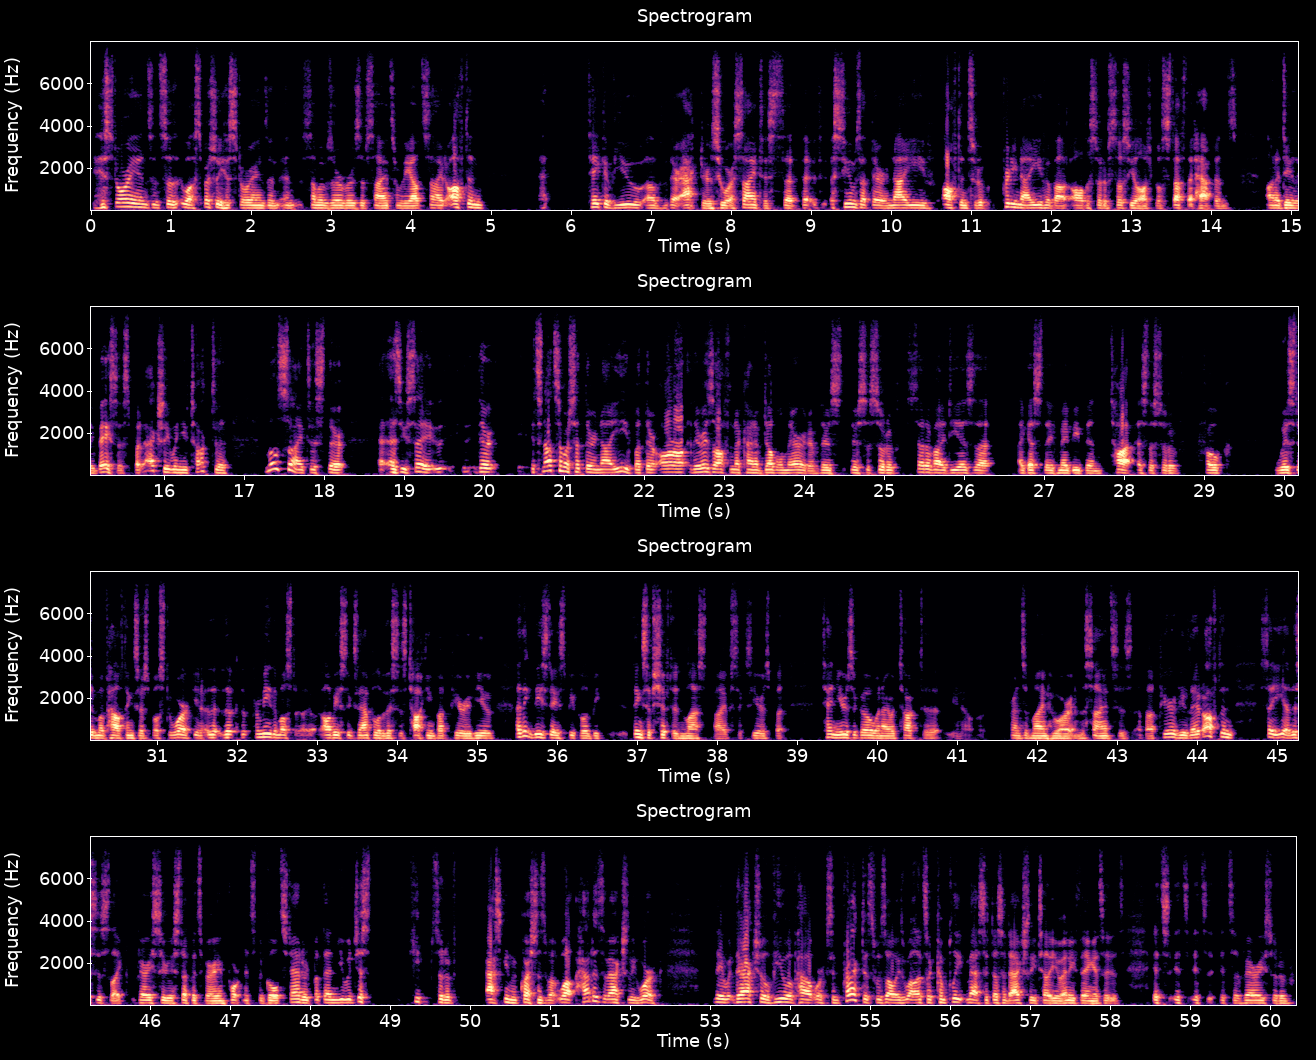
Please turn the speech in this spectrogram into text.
historians and so well especially historians and, and some observers of science from the outside often take a view of their actors who are scientists that, that, assumes that they're naive often sort of pretty naive about all the sort of sociological stuff that happens on a daily basis. But actually when you talk to most scientists they're as you say they're it's not so much that they're naive but there are there is often a kind of double narrative. There's there's a sort of set of ideas that i guess they've maybe been taught as the sort of folk wisdom of how things are supposed to work. You know, the, the, for me, the most obvious example of this is talking about peer review. I think these days people have be, things have shifted in the last five, six years. But ten years ago, when I would talk to you know friends of mine who are in the sciences about peer review, they'd often say, "Yeah, this is like very serious stuff. It's very important. It's the gold standard." But then you would just keep sort of asking the questions about, well, how does it actually work? They their actual view of how it works in practice was always well it's a complete mess. It doesn't actually tell you anything. It's it's it's it's it's it's a very sort of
